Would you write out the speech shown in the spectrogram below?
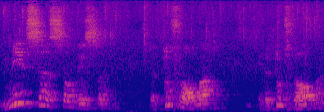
1500 dessins de tout format et de toute forme,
